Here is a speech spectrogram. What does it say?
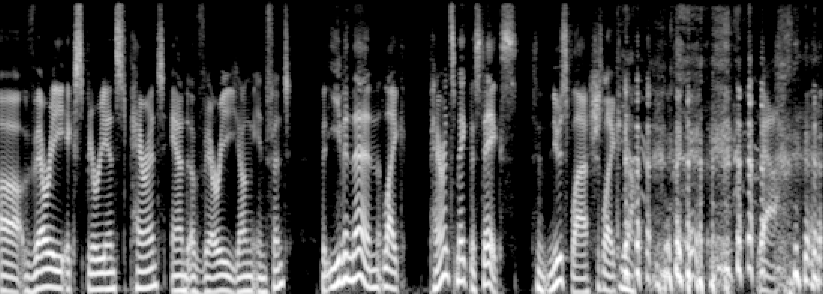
a very experienced parent and a very young infant but even then like parents make mistakes newsflash like Yeah. yeah.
